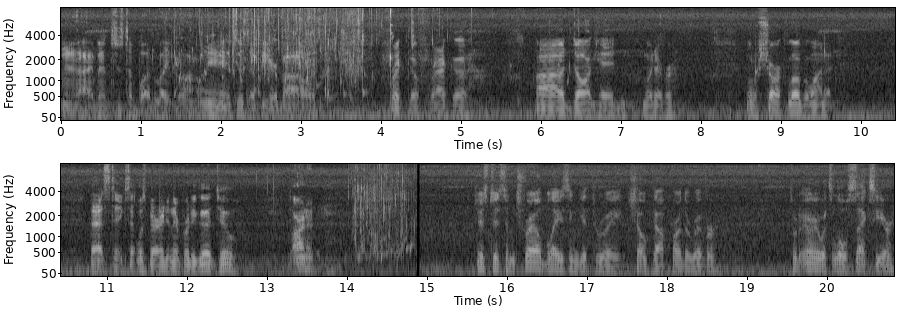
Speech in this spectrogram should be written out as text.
Yeah, I bet it's just a Bud Light bottle. Yeah, it's just a beer bottle fricka fracka uh, dog head whatever. Little shark logo on it. That stinks. That was buried in there pretty good too. Darn it. Just did some trailblazing get through a choked out part of the river. Sort of area where it's a little sexier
